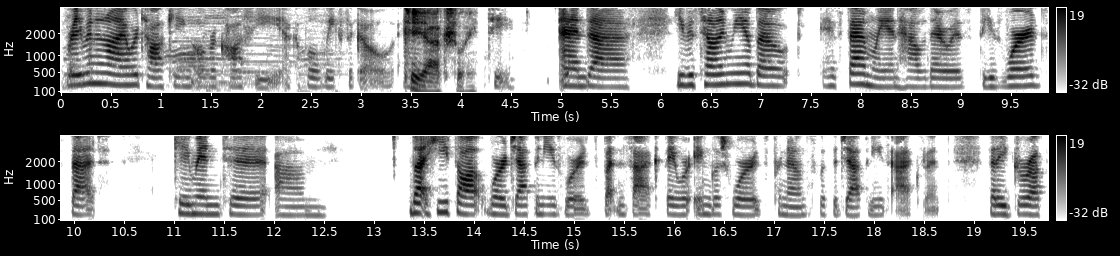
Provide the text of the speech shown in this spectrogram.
Raymond and I were talking over coffee a couple of weeks ago. Tea, actually. tea. And uh, he was telling me about his family and how there was these words that came into um, that he thought were Japanese words, but in fact they were English words pronounced with a Japanese accent. That he grew up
